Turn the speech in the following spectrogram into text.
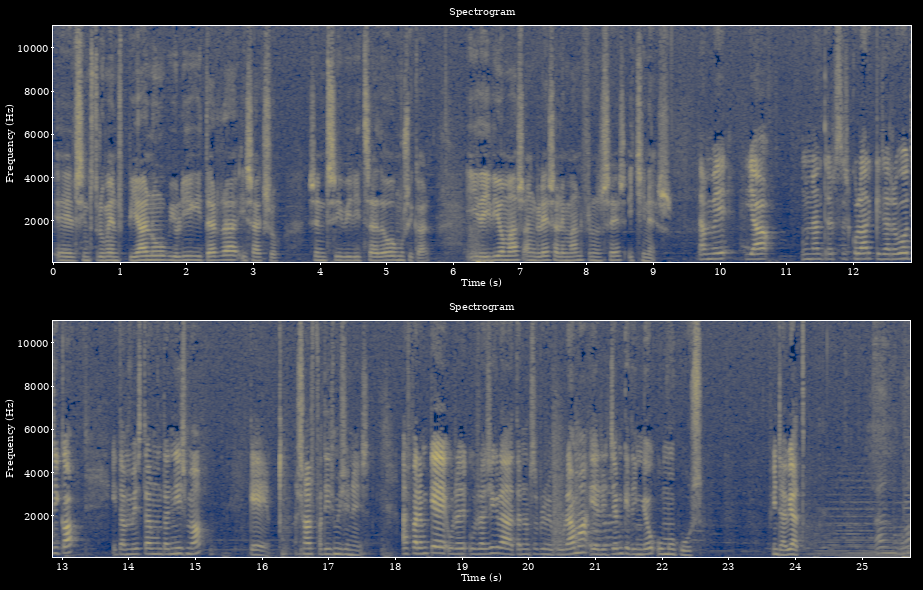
els instruments piano, violí, guitarra i saxo, sensibilitzador musical, i d'idiomes anglès, alemany, francès i xinès. També hi ha un altre extraescolar que és la robòtica i també està el muntanyisme, que són els petits missioners. Esperem que us hagi agradat el nostre primer programa i desitgem que tingueu un bon curs. Fins aviat. And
